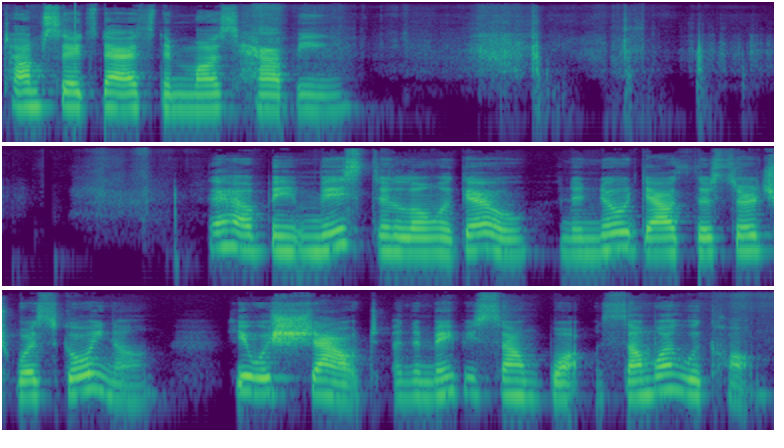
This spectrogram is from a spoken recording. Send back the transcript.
Tom said that they must have been they had been missed long ago, and no doubt the search was going on. He would shout, and maybe someone someone would come.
